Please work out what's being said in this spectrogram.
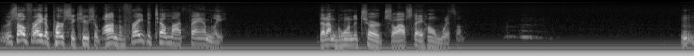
we're so afraid of persecution. I'm afraid to tell my family that I'm going to church, so I'll stay home with them. Hmm?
